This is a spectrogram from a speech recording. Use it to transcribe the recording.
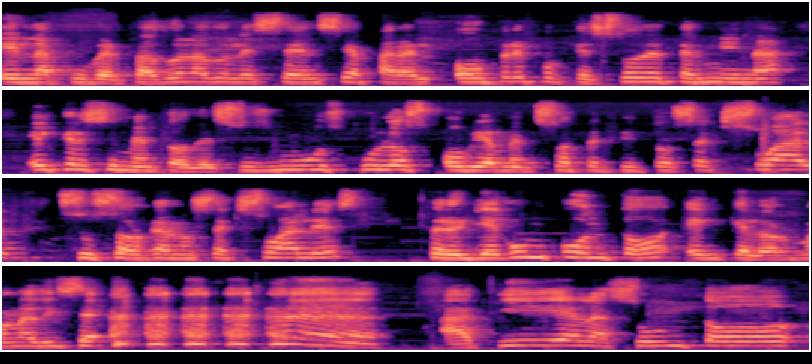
en la pubertad o en la adolescencia para el hombre porque esto determina el crecimiento de sus músculos, obviamente su apetito sexual, sus órganos sexuales, pero llega un punto en que la hormona dice, aquí el asunto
